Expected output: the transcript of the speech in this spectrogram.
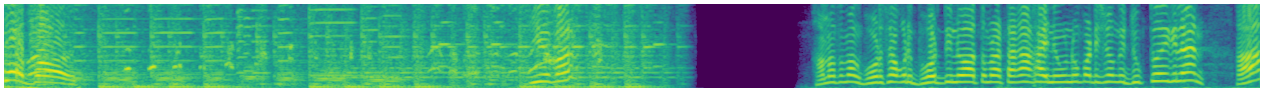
জবর কি এবার আমরা তোমাকে ভরসা করে ভোট দিন তোমরা টাকা খাইনি অন্য পার্টির সঙ্গে যুক্ত হয়ে গেলেন হ্যাঁ?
